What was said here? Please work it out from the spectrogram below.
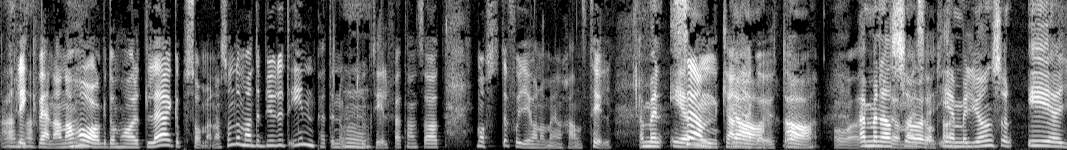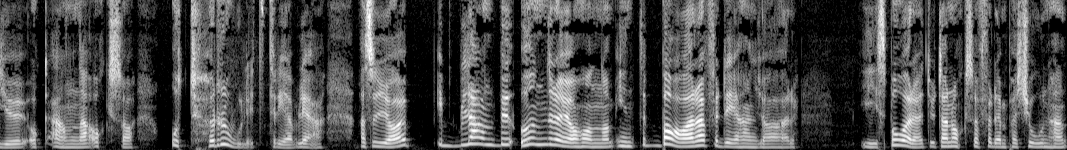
Anna. flickvän Anna Haag. De har ett läger på somrarna som de hade bjudit in Petter Northug Mm. till. För att han sa att måste få ge honom en chans till. ja Emil, Sen kan ja, jag gå ut och, ja. och Ja, men alltså. Emil Jönsson är ju och Anna också otroligt trevliga. Alltså jag, ibland beundrar jag honom, inte bara för det han gör i spåret utan också för den person han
